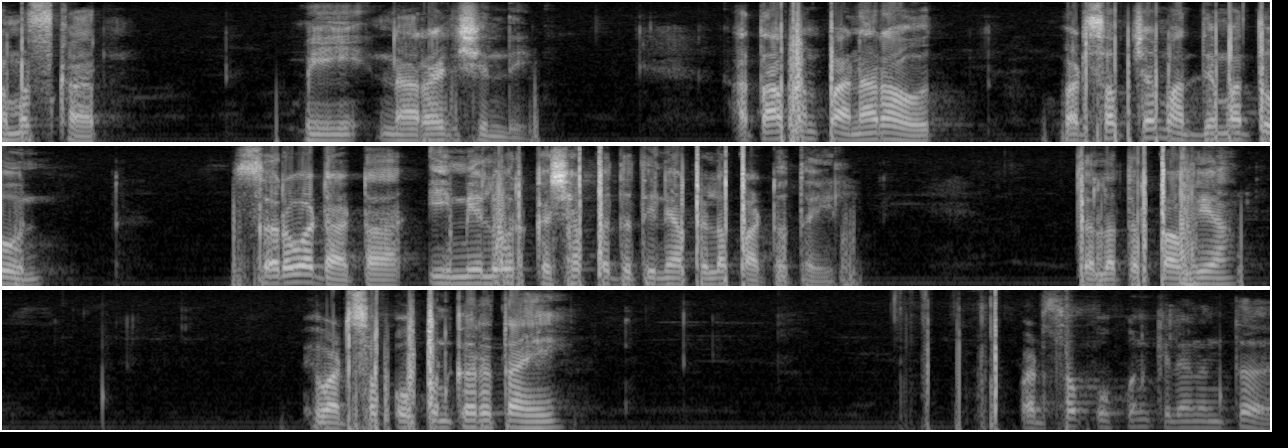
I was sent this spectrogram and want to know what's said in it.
नमस्कार मी नारायण शिंदे. आता आपण पाहणार आहोत व्हॉट्सअपच्या माध्यमातून सर्व डाटा ईमेलवर कशा पद्धतीने आपल्याला पाठवता येईल. चला तर पाहूया. मी व्हॉट्सअप ओपन करत आहे. व्हॉट्सअप ओपन केल्यानंतर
